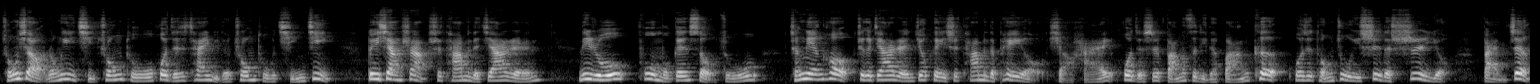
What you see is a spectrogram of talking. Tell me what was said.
从小容易起冲突，或者是参与的冲突情境对象上是他们的家人。例如，父母跟手足成年后，这个家人就可以是他们的配偶、小孩，或者是房子里的房客，或是同住一室的室友。反正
